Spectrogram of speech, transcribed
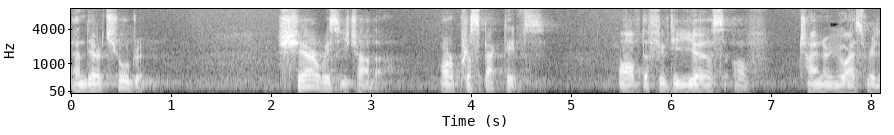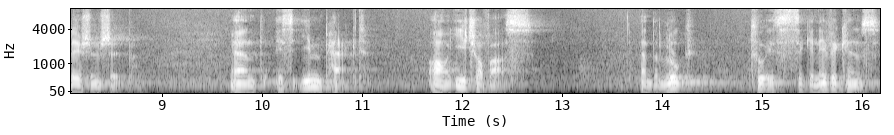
and their children, share with each other our perspectives of the 50 years of China-US relationship and its impact on each of us, and look to its significance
